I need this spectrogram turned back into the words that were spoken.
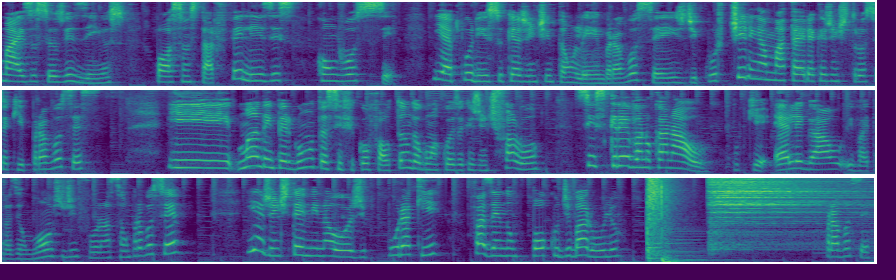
mas os seus vizinhos possam estar felizes com você. E é por isso que a gente então lembra vocês de curtirem a matéria que a gente trouxe aqui para vocês. E mandem perguntas se ficou faltando alguma coisa que a gente falou. Se inscreva no canal, porque é legal e vai trazer um monte de informação para você. E a gente termina hoje por aqui, fazendo um pouco de barulho para você.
